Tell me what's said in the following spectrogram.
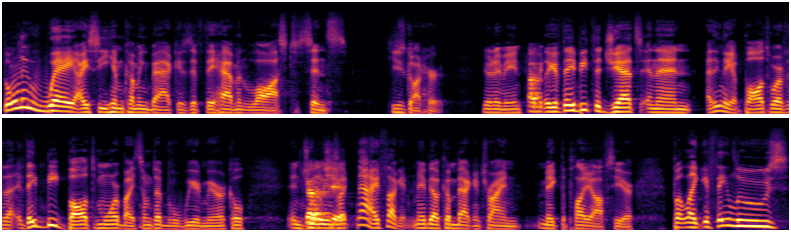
the only way I see him coming back is if they haven't lost since he's got hurt. You know what I mean? I mean- like if they beat the Jets and then I think they get Baltimore after that. If they beat Baltimore by some type of a weird miracle, and Julian's like, nah, I fuck it, maybe I'll come back and try and make the playoffs here. But like if they lose,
